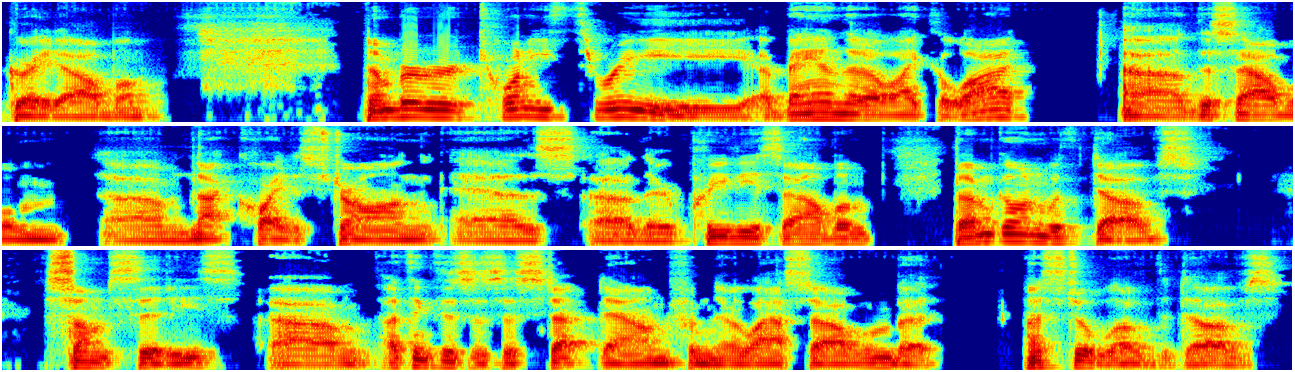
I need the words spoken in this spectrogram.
great album number 23 a band that i like a lot uh, this album, um, not quite as strong as uh, their previous album, but I'm going with Doves, Some Cities. Um, I think this is a step down from their last album, but I still love the Doves.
